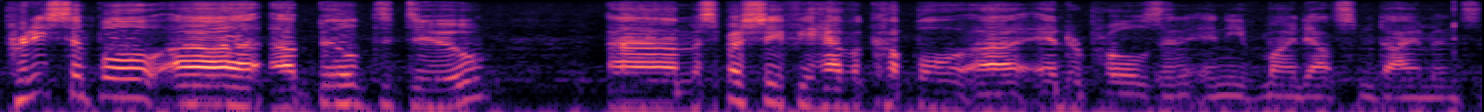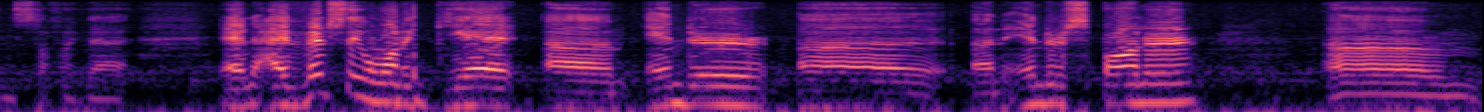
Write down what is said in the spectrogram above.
pretty simple uh, build to do um, especially if you have a couple uh, ender pearls and, and, you've mined out some diamonds and stuff like that. And I eventually want to get um, ender uh, an ender spawner, um,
